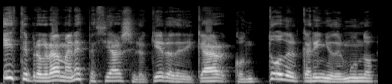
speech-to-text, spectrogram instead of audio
Este programa en especial se lo quiero dedicar con todo el cariño del mundo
